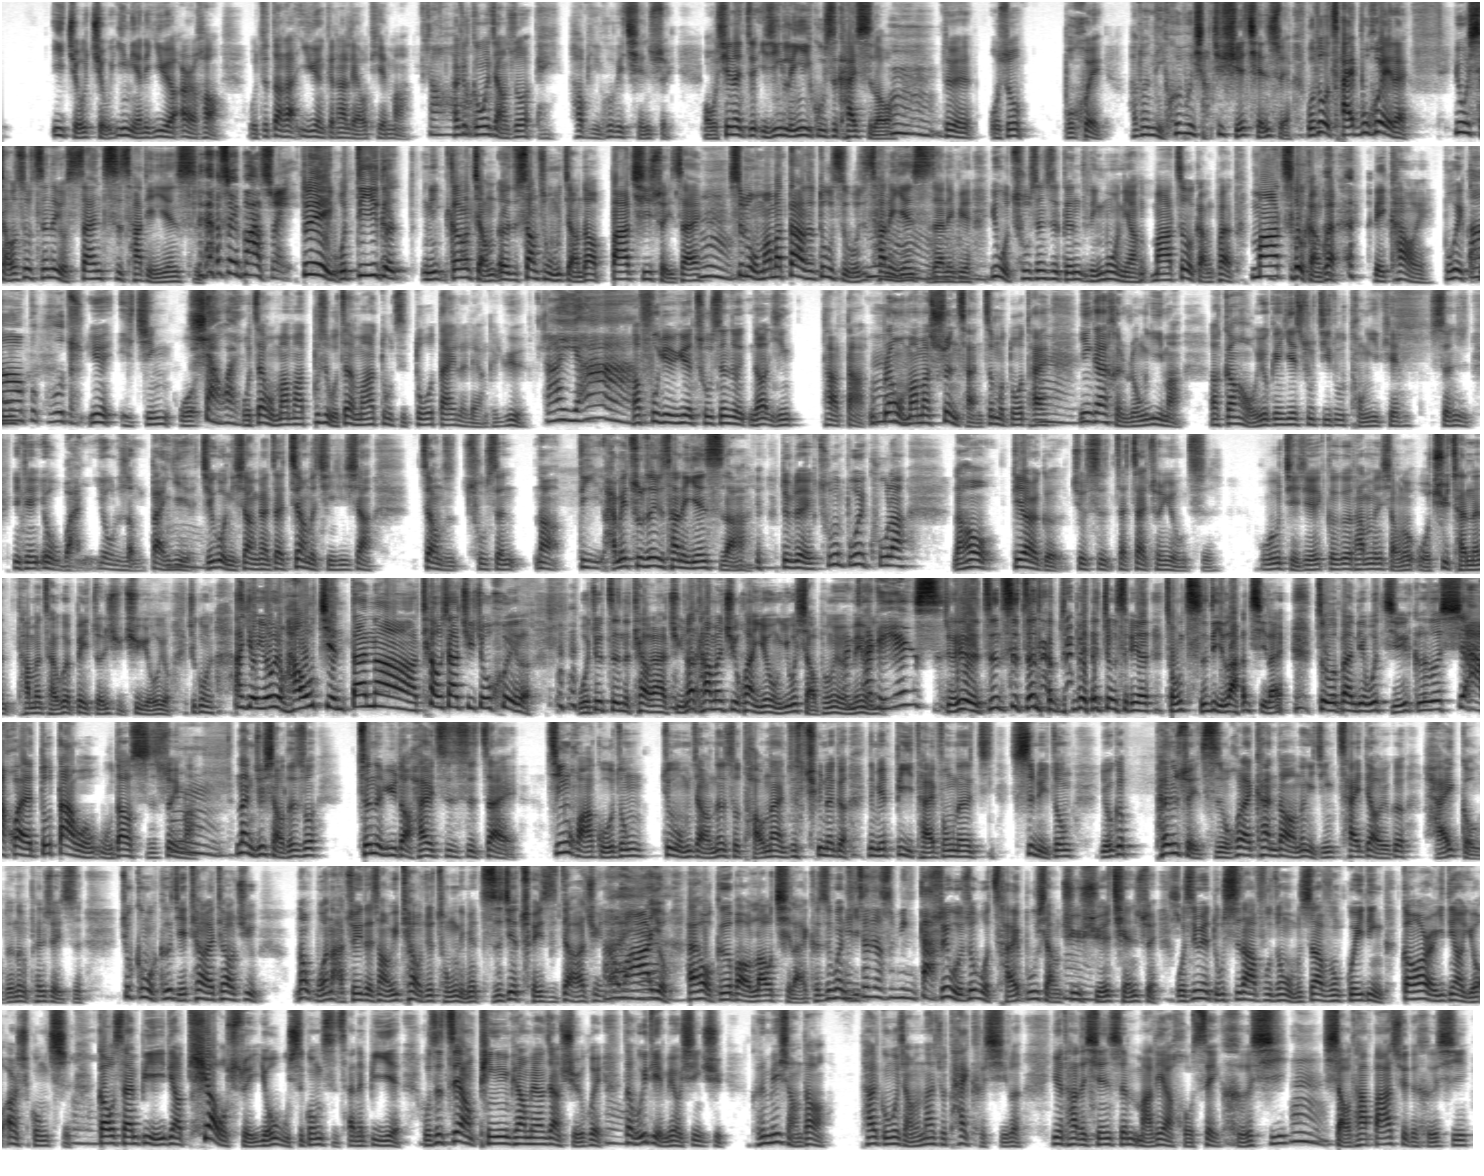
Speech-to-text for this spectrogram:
一九九一年的一月二号，我就到他医院跟他聊天嘛。哦。他就跟我讲说，哎，浩平你会不会潜水？我现在就已经灵异故事开始了。嗯嗯。对，我说不会。他说：“你会不会想去学潜水啊？”我说：“我才不会嘞，因为我小的时候真的有三次差点淹死。所以怕水。对我第一个，你刚刚讲呃，上次我们讲到八七水灾，嗯，是不是我妈妈大着肚子，我就差点淹死在那边？因为我出生是跟林默娘妈做赶快，妈做赶快没靠哎，不会哭啊，不哭的，因为已经我吓坏，我在我妈妈不是我在我妈妈肚子多待了两个月。哎呀，然后妇幼医院出生的，你知道已经。他大，不然我妈妈顺产这么多胎，应该很容易嘛。啊，刚好我又跟耶稣基督同一天生日，那天又晚又冷，半夜。结果你想想看，在这样的情形下，这样子出生，那第一还没出生就差点淹死啊，对不对？出生不会哭啦。然后第二个就是在在村游泳池。我姐姐哥哥他们想说，我去才能，他们才会被准许去游泳，就跟我说：“啊，有游泳好简单呐，跳下去就会了。”我就真的跳下去。那他们去换游泳衣，我小朋友没有，差点淹死，就是真是真的被他救生员从池底拉起来，做了半天。我几个哥都吓坏了，都大我五到十岁嘛。那你就晓得说，真的遇到。还有一次是在金华国中，就我们讲那时候逃难，就去那个那边避台风的侍女中有个。喷水池，我后来看到那个已经拆掉，有个海狗的那个喷水池，就跟我哥姐跳来跳去，那我哪追得上？我一跳我就从里面直接垂直掉下去，哇哟！还好我哥把我捞起来。可是问题真的是命大，所以我说我才不想去学潜水。我是因为读师大附中，我们师大附中规定高二一定要游二十公尺，高三毕业一定要跳水游五十公尺才能毕业。我是这样乒乒乓乓这样学会，但我一点没有兴趣。可能没想到。他跟我讲说，那就太可惜了，因为他的先生玛利亚·侯塞荷西，嗯，小他八岁的荷西，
